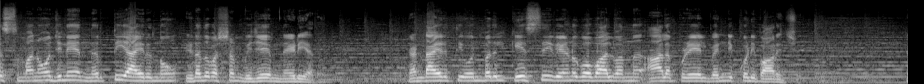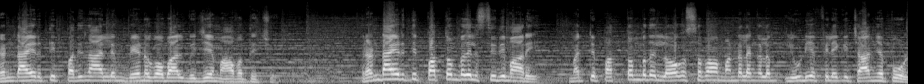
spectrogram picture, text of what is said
എസ് മനോജിനെ നിർത്തിയായിരുന്നു ഇടതുപക്ഷം വിജയം നേടിയത്. രണ്ടായിരത്തി ഒൻപതിൽ കെ സി വേണുഗോപാൽ വന്ന് ആലപ്പുഴയിൽ വെന്നിക്കൊടി പാറിച്ചു. രണ്ടായിരത്തി പതിനാലിലും വേണുഗോപാൽ വിജയം ആവർത്തിച്ചു. രണ്ടായിരത്തി പത്തൊമ്പതിൽ സ്ഥിതി മാറി. മറ്റ് പത്തൊമ്പത് ലോക്സഭാ മണ്ഡലങ്ങളും യു ഡി എഫിലേക്ക് ചാഞ്ഞപ്പോൾ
